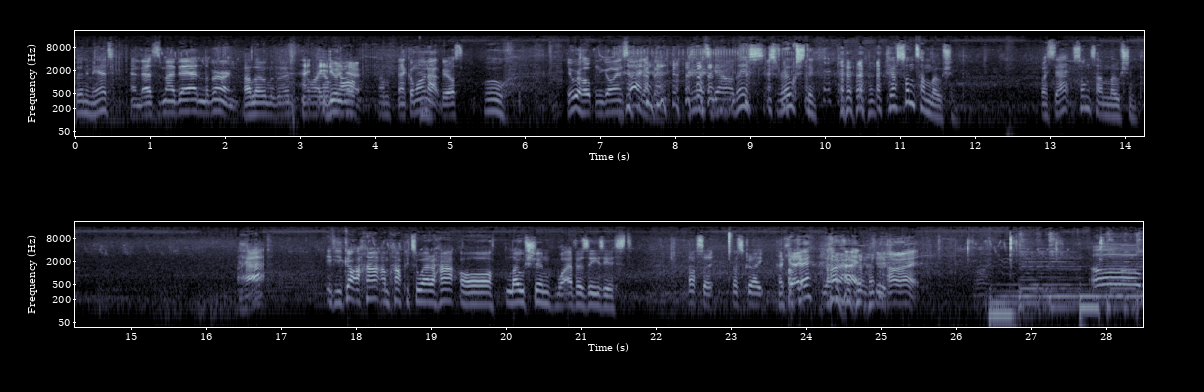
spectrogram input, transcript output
Burning my head. And that's my dad, Laverne. Hello, Laverne. How Hi, you I'm doing Karl. there? Now come on out, girls. Whoa. You were hoping to go inside, I bet. Yeah, to get out of this. It's roasting. Do you have suntan lotion? What's that? Suntan lotion. A hat? If you've got a hat, I'm happy to wear a hat or lotion, whatever's easiest. That's it. That's great. Okay. All right. Thank you. All right. Oh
